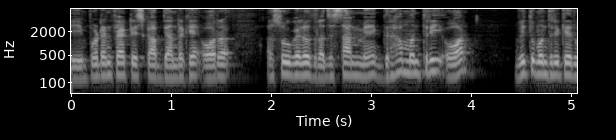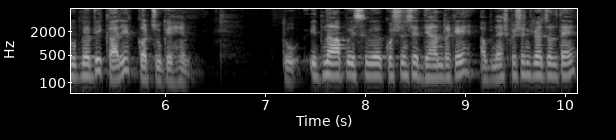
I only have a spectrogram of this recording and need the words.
ये इंपॉर्टेंट फैक्ट इसका आप ध्यान रखें। और अशोक गहलोत राजस्थान में गृह मंत्री और वित्त मंत्री के रूप में भी कार्य कर चुके हैं। तो इतना आप इस क्वेश्चन से ध्यान रखें। अब नेक्स्ट क्वेश्चन क्या चलते हैं।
